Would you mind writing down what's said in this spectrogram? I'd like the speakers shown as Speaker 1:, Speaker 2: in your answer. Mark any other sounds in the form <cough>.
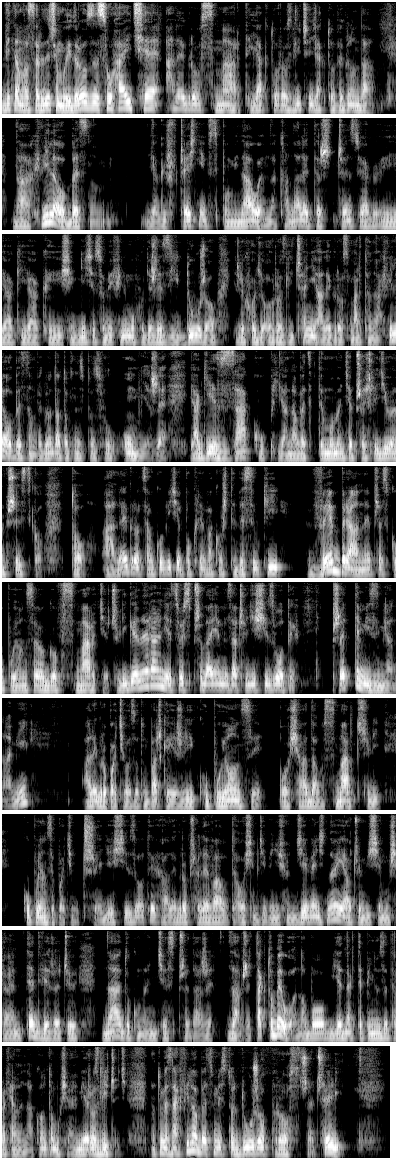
Speaker 1: Witam Was serdecznie moi drodzy. Słuchajcie, Allegro Smart. Jak to rozliczyć, jak to wygląda? Na chwilę obecną, jak już wcześniej wspominałem, na kanale też często jak, jak, jak sięgniecie sobie filmów, chociaż jest ich dużo, jeżeli chodzi o rozliczenie Allegro Smart, to na chwilę obecną wygląda to w ten sposób u mnie, że jak jest zakup, ja nawet w tym momencie prześledziłem wszystko, to Allegro całkowicie pokrywa koszty wysyłki wybrane przez kupującego w smarcie, czyli generalnie coś sprzedajemy za 30 zł. Przed tymi zmianami Allegro płaciła za tą paczkę, jeżeli kupujący posiadał smart, czyli kupujący płacił 30 zł, Allegro przelewało te 8,99, no i ja oczywiście musiałem te dwie rzeczy na dokumencie sprzedaży zawrzeć. Tak to było, no bo jednak te pieniądze trafiały na konto, musiałem je rozliczyć. Natomiast na chwilę obecną jest to dużo prostsze, czyli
